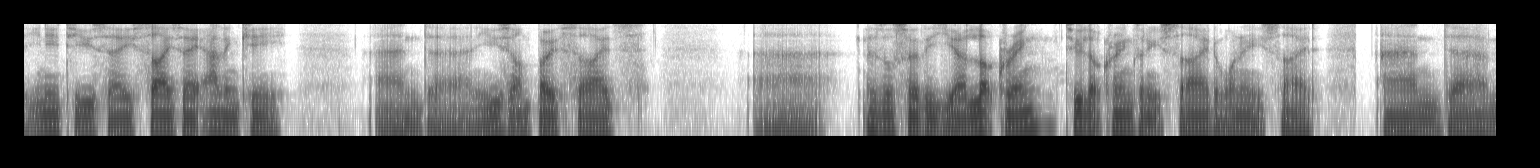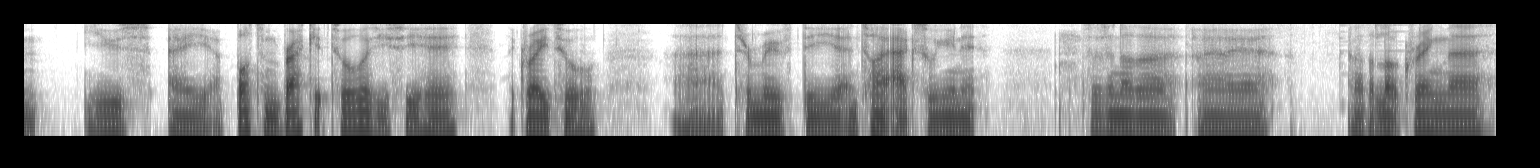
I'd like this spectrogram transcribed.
you need to use a size 8 Allen key and use it on both sides. Uh, there's also the uh, lock ring, two lock rings on each side, one on each side, and um, use a, a, bottom bracket tool, as you see here, the grey tool, uh, to remove the entire axle unit. So there's another uh, another lock ring there,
